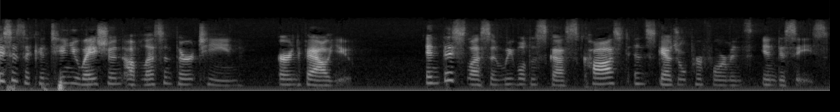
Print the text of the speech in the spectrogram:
This is a continuation of Lesson 13, Earned Value. In this lesson, we will discuss cost and schedule performance indices.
